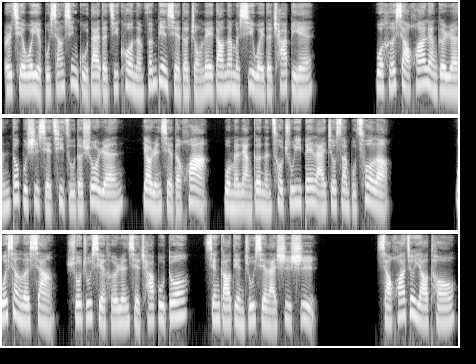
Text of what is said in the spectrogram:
而且我也不相信古代的机构能分辨血的种类到那么细微的差别。我和小花两个人都不是血气足的硕人，要人血的话，我们两个能凑出一杯来就算不错了。我想了想，说猪血和人血差不多，先搞点猪血来试试。小花就摇头，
